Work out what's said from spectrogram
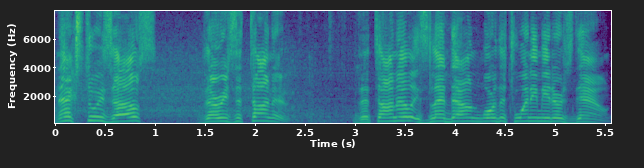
Next to his house, there is a tunnel. The tunnel is let down more than 20 meters down.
